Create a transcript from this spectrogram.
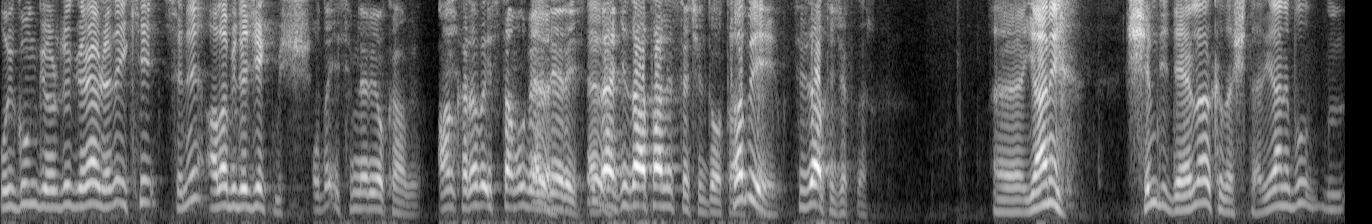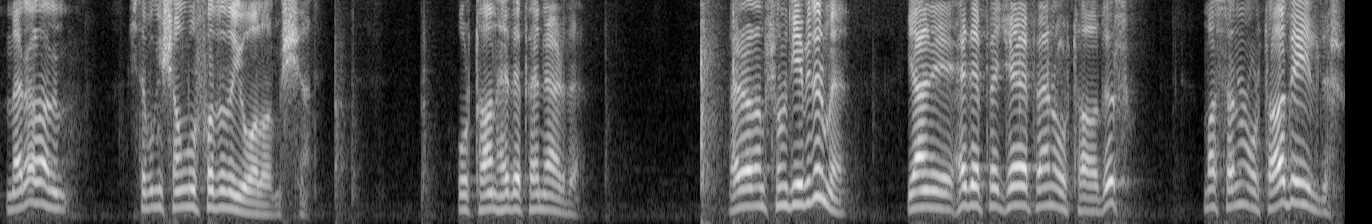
uygun gördüğü görevle de ikisini alabilecekmiş. O da isimleri yok abi. Ankara ve İstanbul Belediye Evet, Reisleri. evet. Belki zaten seçildi o tarihte. Tabii. Sizi atacaklar. Ee, yani şimdi değerli arkadaşlar yani bu Meral Hanım işte bugün Şanlıurfa'da da yuvalanmış yani. Ortağın HDP nerede? Meral Hanım şunu diyebilir mi? Yani HDP CHP'nin ortağıdır. Masanın ortağı değildir.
